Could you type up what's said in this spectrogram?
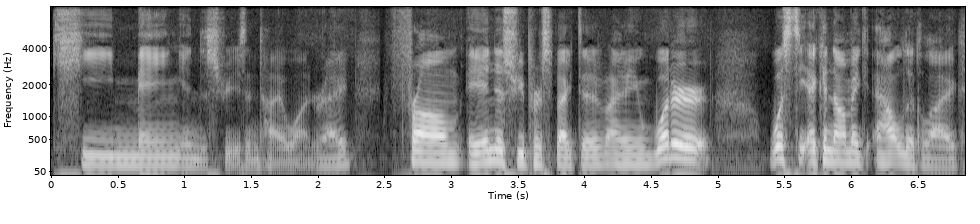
key main industries in Taiwan, right? From an industry perspective, I mean, what are what's the economic outlook like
